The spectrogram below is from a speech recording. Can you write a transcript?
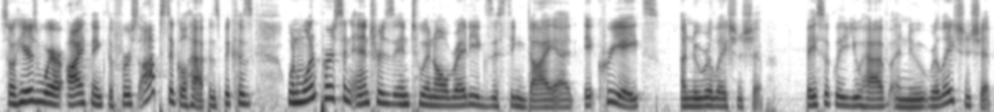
So here's where I think the first obstacle happens because when one person enters into an already existing dyad, it creates a new relationship. Basically, you have a new relationship.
